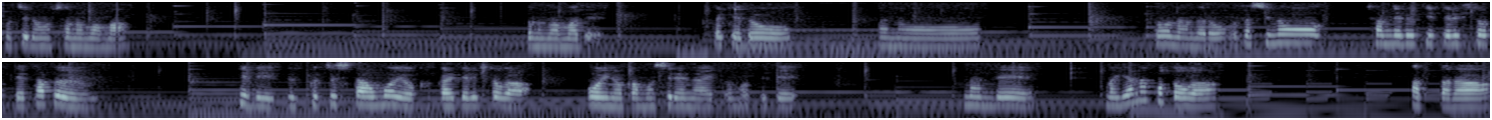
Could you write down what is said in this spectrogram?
もちろんそのまま、そのままで。だけど、あのーどうなんだろう。私のチャンネル聞いてる人って多分、日々鬱屈した思いを抱えてる人が多いのかもしれないと思ってて。なんで、まあ、嫌なことがあったら、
